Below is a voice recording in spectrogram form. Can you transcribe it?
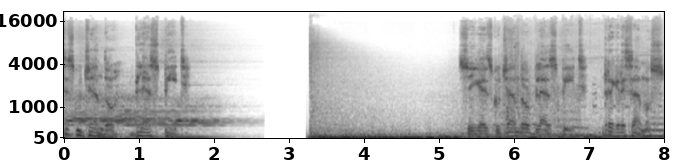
Estás escuchando Blast Beat. Siga escuchando Blast Beat. Regresamos.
